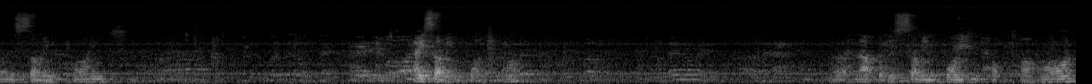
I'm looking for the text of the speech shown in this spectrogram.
وين ال summing point هاي summing point راح ناخذ ال summing point نحطها هون.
